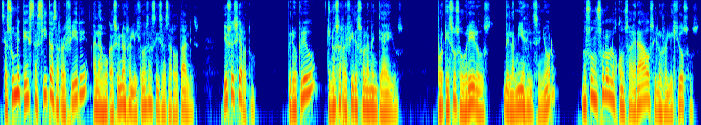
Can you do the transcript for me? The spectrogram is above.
se asume que esta cita se refiere a las vocaciones religiosas y sacerdotales, y eso es cierto, pero creo que no se refiere solamente a ellos, porque esos obreros de la mies del Señor no son solo los consagrados y los religiosos,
